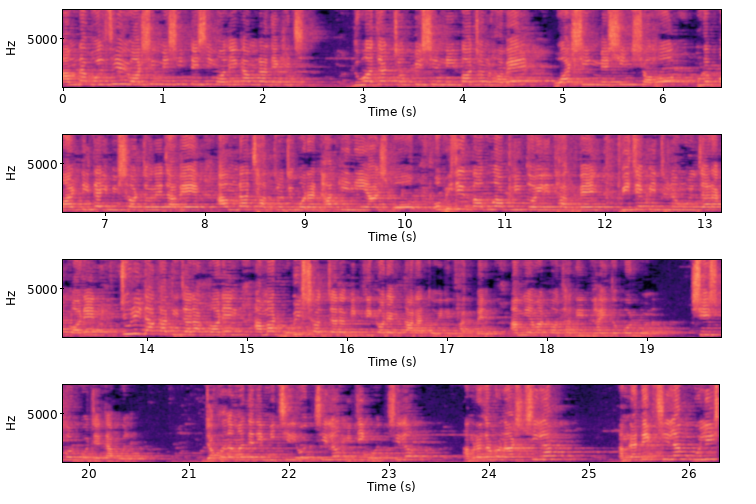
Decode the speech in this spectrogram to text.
আমরা বলছি ওয়াশিং মেশিন টেশিং অনেক আমরা দেখেছি। দু হাজার চব্বিশের নির্বাচন হবে ওয়াশিং মেশিন সহ পুরো পার্টিটাই বিসর্জনে যাবে। আমরা ছাত্র যুবরা ঢাকি নিয়ে আসব। অভিজিৎ বাবু, আপনি তৈরি থাকবেন। বিজেপি তৃণমূল যারা করেন, চুরি ডাকাতি যারা করেন, আমার ভবিষ্যৎ যারা বিক্রি করেন, তারা তৈরি থাকবেন। আমি আমার কথা দীর্ঘায়িত করব না। শেষ করব যেটা বলে। যখন আমাদের এই মিছিল হচ্ছিল মিটিং হচ্ছিল, আমরা যখন আসছিলাম আমরা দেখছিলাম পুলিশ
